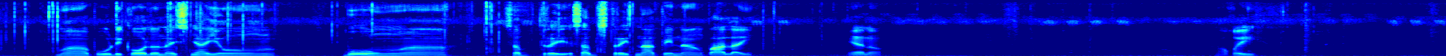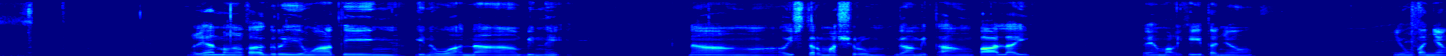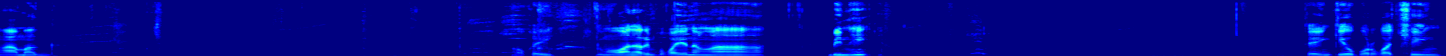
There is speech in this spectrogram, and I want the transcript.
Ma-fully colonize niya yung buong ah, substrate, substrate natin ng palay. Yan o. Okay. Ayan mga ka-agree yung ating ginawa na binhi ng oyster mushroom gamit ang palay. So ayan makikita nyo yung kanyang amag. Okay. Gumawa na rin po kayo ng ah, binhi. Thank you for watching.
